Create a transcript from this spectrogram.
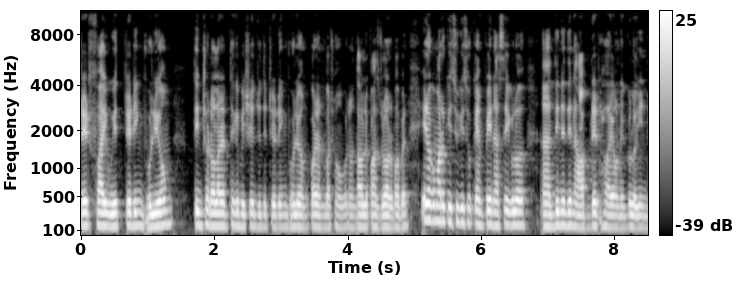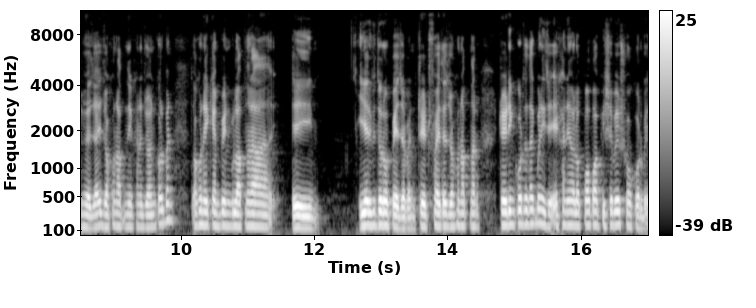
TradFi with trading volume তিনশো ডলারের থেকে বেশি যদি ট্রেডিং ভলিউম করেন বা সম্ভাবনা, তাহলে পাঁচ ডলার পাবেন। এরকম আরও কিছু কিছু ক্যাম্পেইন আছে, এগুলো দিনে দিনে আপডেট হয়, অনেকগুলো ইন্ড হয়ে যায়। যখন আপনি এখানে জয়েন করবেন, তখন এই ক্যাম্পেইনগুলো আপনারা এই ইয়ের ভিতরেও পেয়ে যাবেন। ট্রেড ফাইতে যখন আপনার ট্রেডিং করতে থাকবেন যে এখানে হলো পপ আপ হিসেবে শো করবে।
